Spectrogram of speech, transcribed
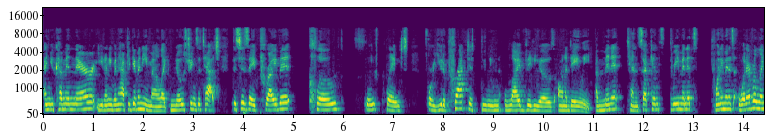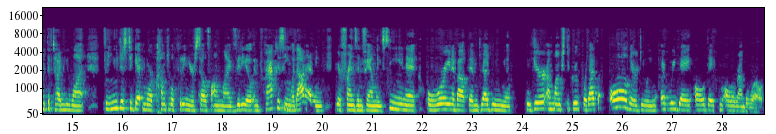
And you come in there, you don't even have to give an email, like no strings attached. This is a private, closed, safe place for you to practice doing live videos on a daily, a minute, 10 seconds, three minutes, 20 minutes, whatever length of time you want for you just to get more comfortable putting yourself on live video and practicing mm-hmm. without having your friends and family seeing it or worrying about them judging you. Because you're amongst a group where that's all they're doing every day, all day from all around the world.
